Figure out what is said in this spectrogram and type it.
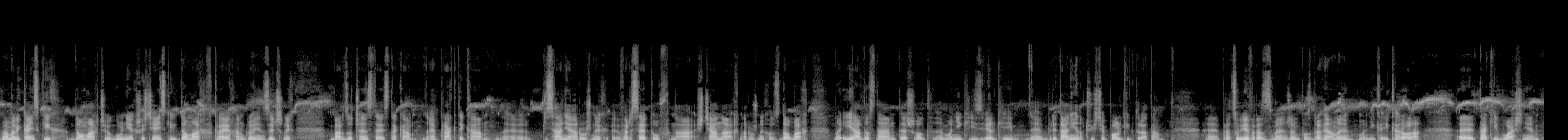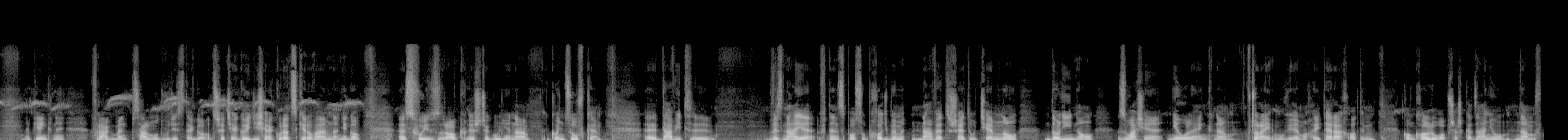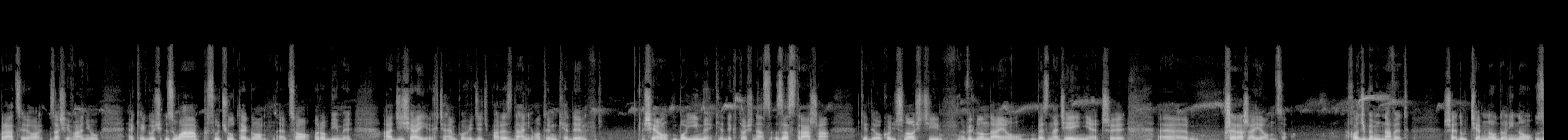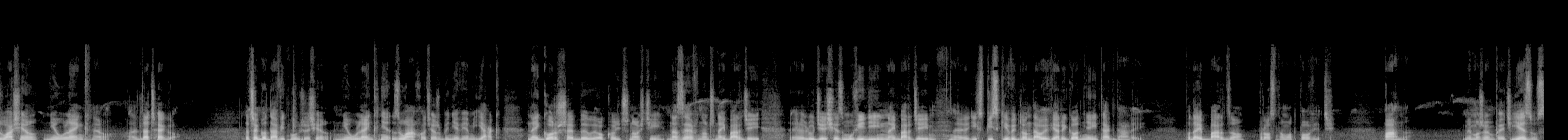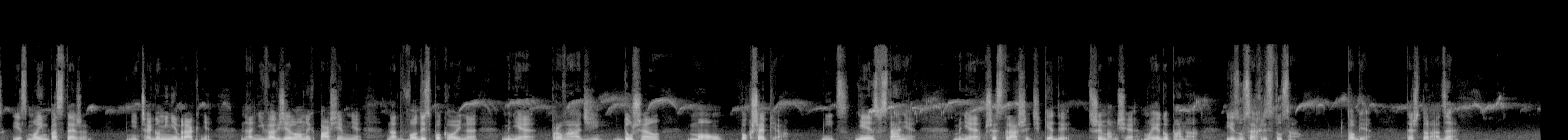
W amerykańskich domach, czy ogólnie chrześcijańskich domach w krajach anglojęzycznych, bardzo częsta jest taka e, praktyka e, pisania różnych wersetów na ścianach, na różnych ozdobach. No i ja dostałem też od Moniki z Wielkiej e, Brytanii, no oczywiście Polki, która tam pracuje wraz z mężem. Pozdrawiamy Monikę i Karola. Taki właśnie piękny fragment Psalmu 23. I dzisiaj akurat skierowałem na niego swój wzrok, szczególnie na końcówkę. Dawid wyznaje w ten sposób: choćbym nawet szedł ciemną doliną, zła się nie ulęknę. Wczoraj mówiłem o hejterach, o tym konkolu, o przeszkadzaniu nam w pracy, o zasiewaniu jakiegoś zła, psuciu tego, co robimy. A dzisiaj chciałem powiedzieć parę zdań o tym, kiedy się boimy, kiedy ktoś nas zastrasza, kiedy okoliczności wyglądają beznadziejnie, czy e, przerażająco. Choćbym nawet szedł ciemną doliną, zła się nie ulęknę. Ale dlaczego? Dlaczego Dawid mówi, że się nie ulęknie zła, chociażby nie wiem jak najgorsze były okoliczności na zewnątrz, najbardziej e, ludzie się zmówili, najbardziej e, ich spiski wyglądały wiarygodnie i tak dalej. Podaję bardzo prostą odpowiedź. Pan, my możemy powiedzieć, Jezus jest moim pasterzem, niczego mi nie braknie. Na niwach zielonych pasie mnie, nad wody spokojne mnie prowadzi. Duszę mą pokrzepia. Nic nie jest w stanie mnie przestraszyć, kiedy trzymam się mojego Pana Jezusa Chrystusa. Tobie też to radzę.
